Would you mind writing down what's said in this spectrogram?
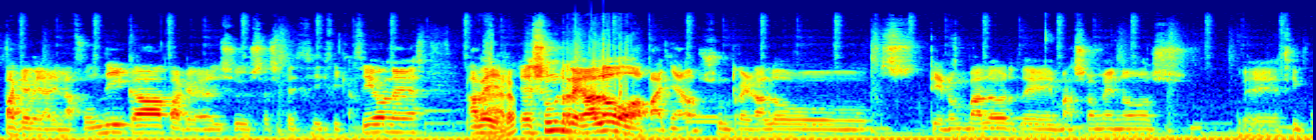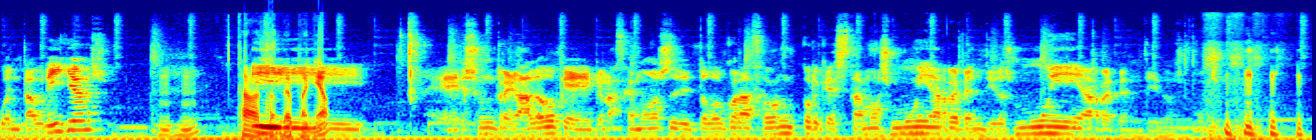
Para que veáis la fundica, para que veáis sus especificaciones. A Claro. ver, es un regalo apañado, es un regalo, pues, tiene un valor de más o menos eh, 50 brillos. Está bastante apañado. Y es un regalo que, que lo hacemos de todo corazón porque estamos muy arrepentidos, muy arrepentidos. mucho.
